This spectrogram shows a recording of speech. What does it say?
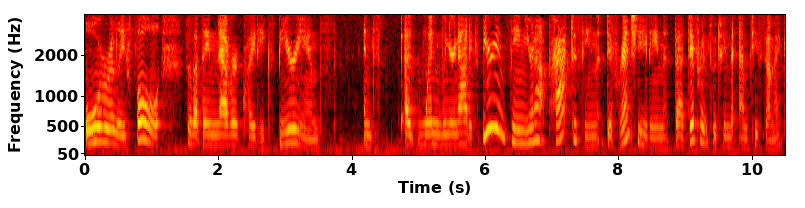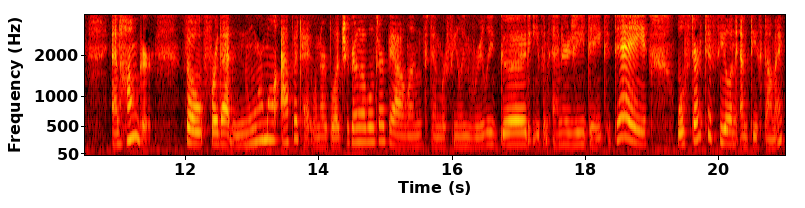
overly full so that they never quite experience and uh, when when you're not experiencing you're not practicing differentiating that difference between the empty stomach and hunger. So, for that normal appetite, when our blood sugar levels are balanced and we're feeling really good, even energy day to day, we'll start to feel an empty stomach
